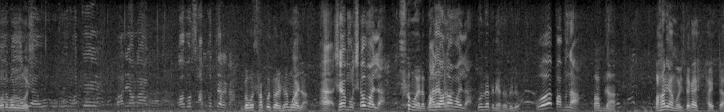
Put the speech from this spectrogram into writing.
কত বড় মোষ কবর সাফ করতে পারে না। গোবর সাফ করতে পারেন সে ময়লা। হ্যাঁ সে সেও ময়লা। সে ময়লা ময়লা। কোন জাতে নিয়ে আসো দুটো? ও পাবনা। পাবনা। পাহাড়িয়া মহিষ দেখাই হাইটটা।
